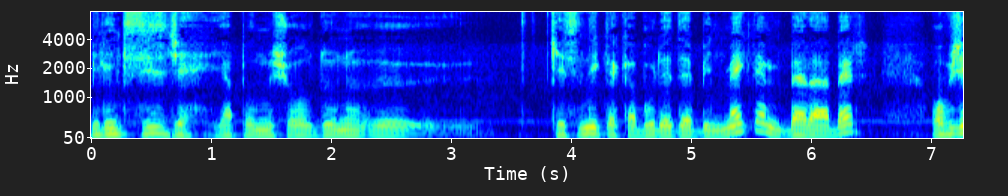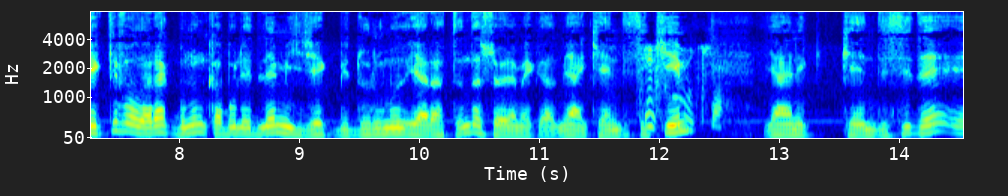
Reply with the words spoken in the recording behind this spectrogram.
bilinçsizce yapılmış olduğunu e, kesinlikle kabul edebilmekle beraber objektif olarak bunun kabul edilemeyecek bir durumu yarattığını da söylemek lazım. Yani kendisi kim? Kesinlikle. Yani kendisi de e,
